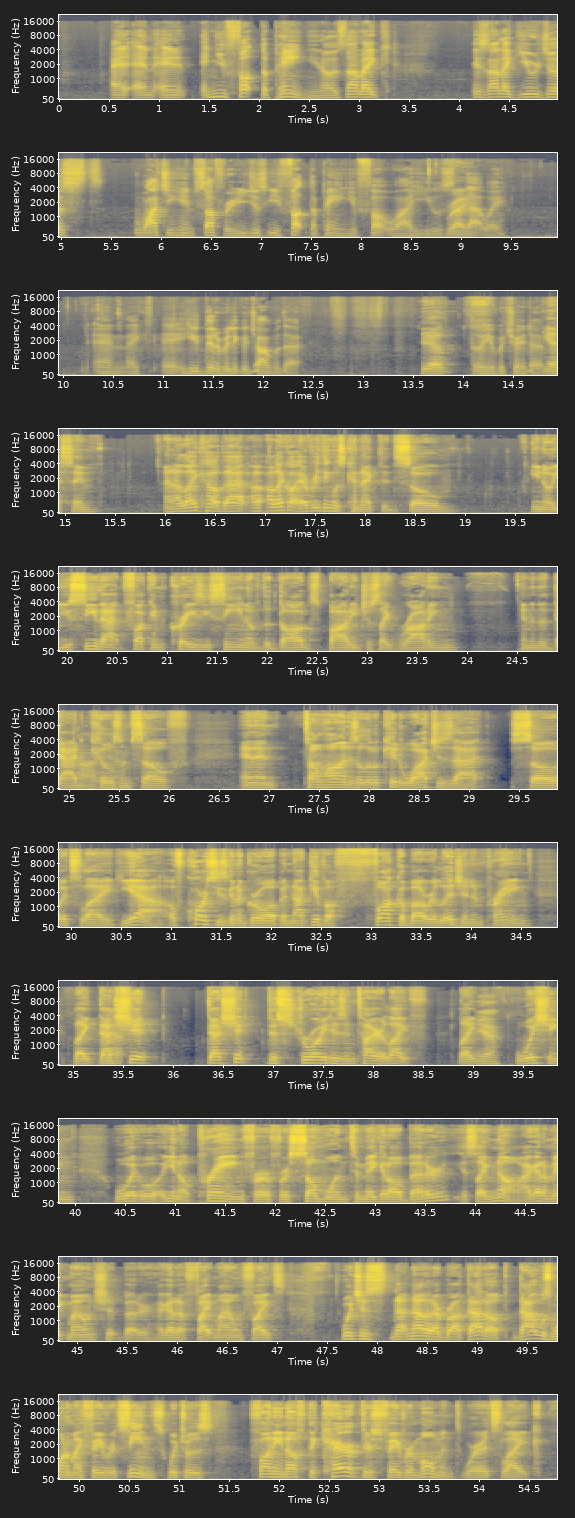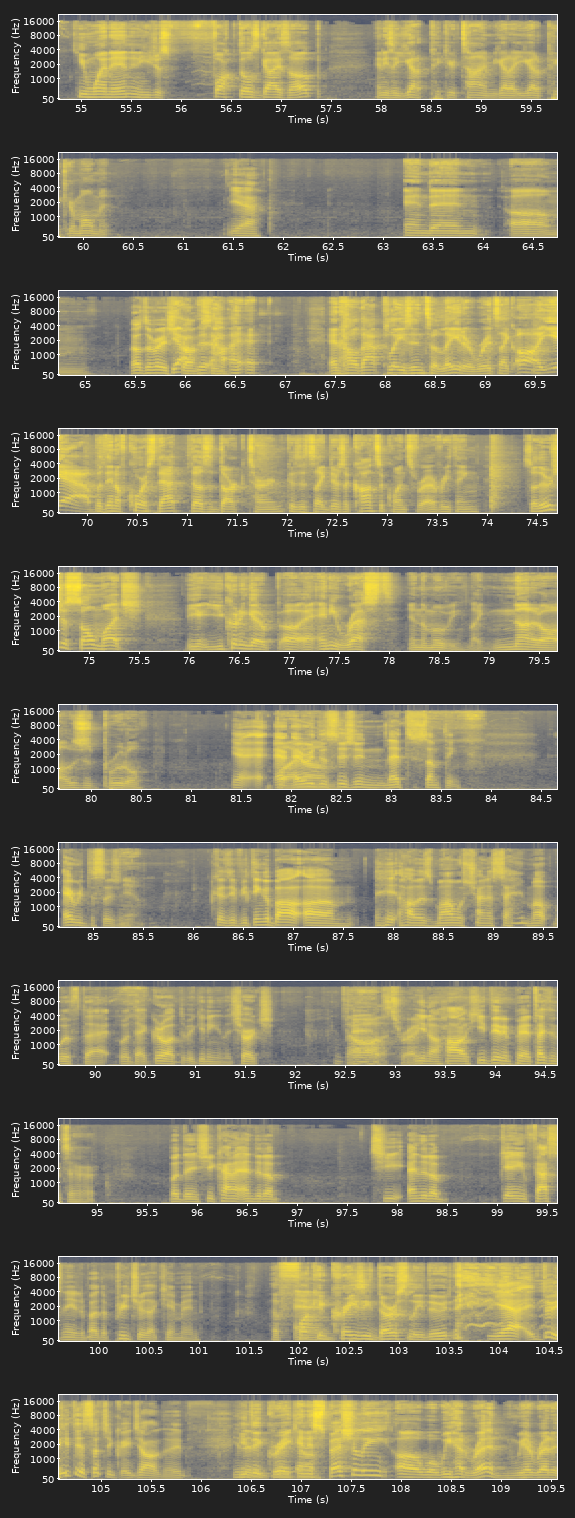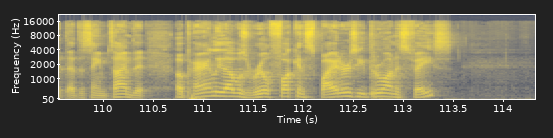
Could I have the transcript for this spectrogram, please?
and and and, and you felt the pain. You know, it's not like it's not like you were just watching him suffer. You just you felt the pain. You felt why he was Right. that way, and like eh, he did a really good job with that. yeah The way he portrayed that. Yeah, same. And I like how that I, I like how everything was connected. So, you know, you see that fucking crazy scene of the dog's body just like rotting, and then the dad Oh, kills yeah. himself, and then Tom Holland as a little kid watches that. So it's like, yeah, of course he's gonna grow up and not give a fuck about religion and praying. Like that Yeah. shit, that shit destroyed his entire life. Like Yeah. wishing you know praying for for someone to make it all better it's like no i gotta make my own shit better i gotta fight my own fights which is now, that i brought that up that was one of my favorite scenes which was funny enough the character's favorite moment where it's like he went in and he just fucked those guys up and he's like you gotta pick your time you gotta you gotta pick your moment Yeah. and then um That was a very strong the- scene. I- I- and how that plays into later, where it's like, oh yeah, but then of course that does a dark turn because it's like there's a consequence for everything. So there's just so much you, you couldn't get uh, any rest in the movie, like none at all. It was just brutal. yeah, but, every um, decision led to something. Every decision. Yeah, Because if you think about um how his mom was trying to set him up with that with that girl at the beginning in the church. oh, and, that's right. You know how he didn't pay attention to her, but then she kind of ended up, she ended up getting fascinated by the preacher that came in. the fucking and- crazy Dursley, dude. Yeah, dude, he did such a great job, dude. He, did did, great, great and especially uh, what we had read, we had read it at the same time that apparently that was real fucking spiders he threw on his face.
